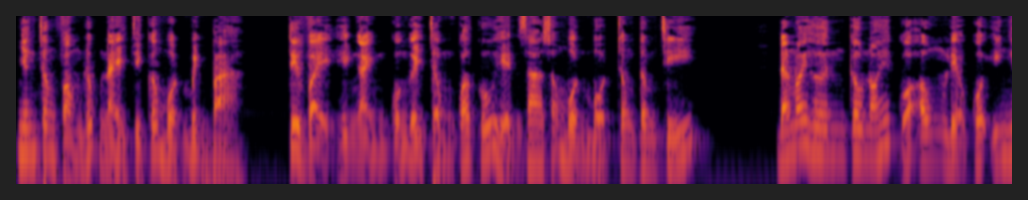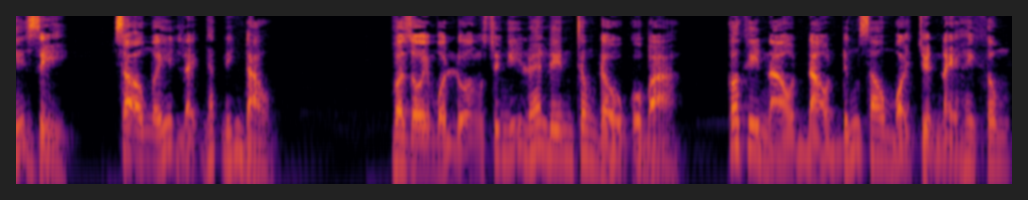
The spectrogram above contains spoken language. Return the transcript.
Nhưng trong phòng lúc này chỉ có một mình bà. Tuy vậy hình ảnh của người chồng quá cố hiện ra rõ một một trong tâm trí đáng nói hơn câu nói của ông liệu có ý nghĩa gì? Sao ông ấy lại nhắc đến đào? Và rồi một luồng suy nghĩ lóe lên trong đầu của bà. Có khi nào đào đứng sau mọi chuyện này hay không?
